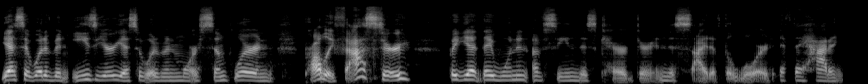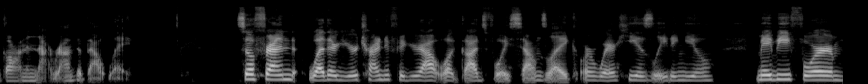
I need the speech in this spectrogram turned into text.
Yes, it would have been easier. Yes, it would have been more simpler and probably faster. But yet they wouldn't have seen this character in this side of the Lord if they hadn't gone in that roundabout way. So, friend, whether you're trying to figure out what God's voice sounds like or where He is leading you, maybe for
